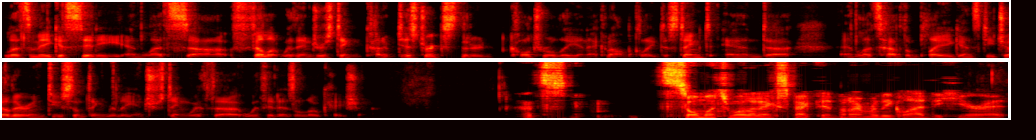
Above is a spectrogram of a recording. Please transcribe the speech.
let's make a city and let's uh, fill it with interesting kind of districts that are culturally and economically distinct, and uh, and let's have them play against each other and do something really interesting with uh, with it as a location. That's so much more than I expected, but I'm really glad to hear it.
